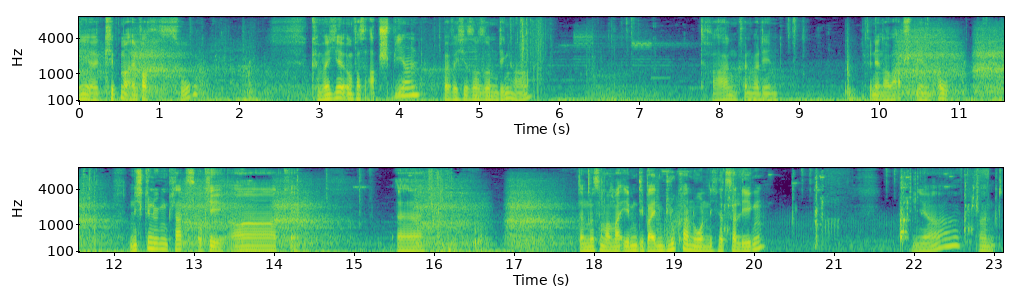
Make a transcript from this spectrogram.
Hier, kippen wir einfach so. Können wir hier irgendwas abspielen? Weil wir hier so, so ein Ding haben. Tragen können wir den. Ich will den aber abspielen. Oh. Nicht genügend Platz. Okay, okay. Äh. Dann müssen wir mal eben die beiden Glukanonen hier zerlegen. Ja, und...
